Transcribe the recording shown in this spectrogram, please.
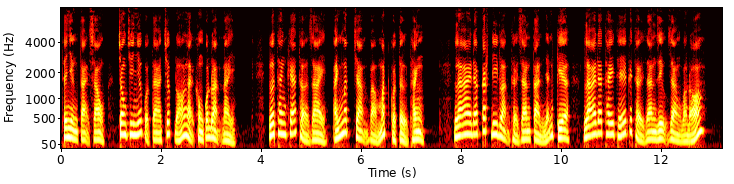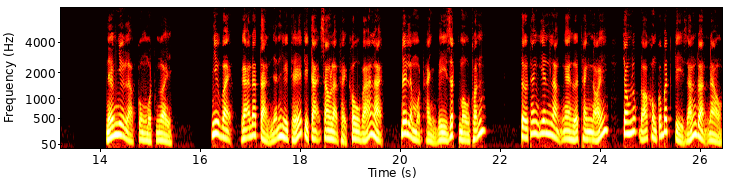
Thế nhưng tại sao, trong trí nhớ của ta trước đó lại không có đoạn này? Hứa thanh khẽ thở dài, ánh mắt chạm vào mắt của tử thanh. Là ai đã cắt đi đoạn thời gian tàn nhẫn kia, là ai đã thay thế cái thời gian dịu dàng vào đó? Nếu như là cùng một người, như vậy, gã đã tàn nhẫn như thế thì tại sao lại phải khâu vá lại? Đây là một hành vi rất mâu thuẫn. Tử thanh yên lặng nghe hứa thanh nói, trong lúc đó không có bất kỳ gián đoạn nào.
